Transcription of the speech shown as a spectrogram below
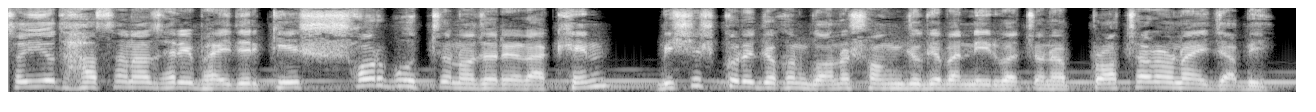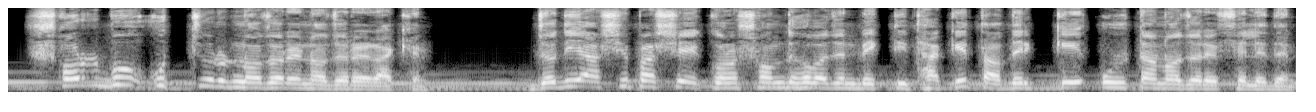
সৈয়দ হাসান আজহারি ভাইদেরকে সর্বোচ্চ নজরে রাখেন। বিশেষ করে যখন গণসংযোগে বা নির্বাচনের প্রচারণায় যাবে, সর্বোচ্চ নজরে নজরে রাখেন। যদি আশেপাশে কোনো সন্দেহভাজন ব্যক্তি থাকে, তাদেরকে উল্টা নজরে ফেলে দেন।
